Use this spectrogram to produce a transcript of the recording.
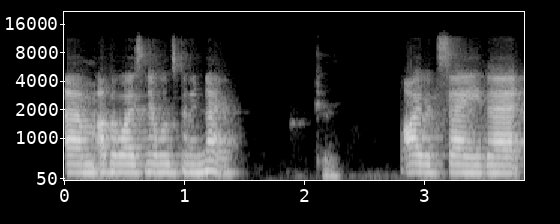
Um, otherwise no one's going to know. Okay. I would say that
